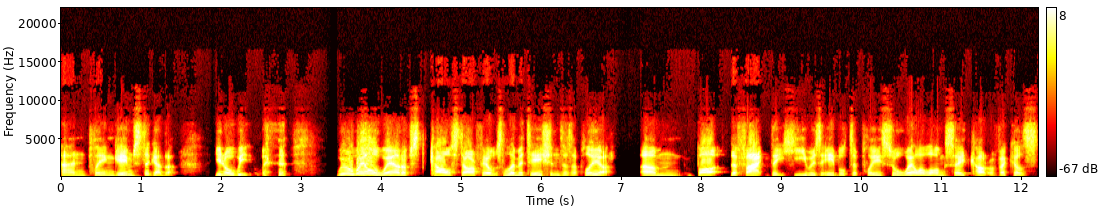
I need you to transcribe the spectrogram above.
and playing games together. You know, we we were well aware of Carl Starfelt's limitations as a player, um, but the fact that he was able to play so well alongside Carter Vickers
